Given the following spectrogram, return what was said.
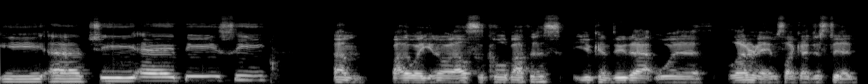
E, F, G, A, B, C. Um, by the way, you know what else is cool about this? You can do that with letter names like I just did.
